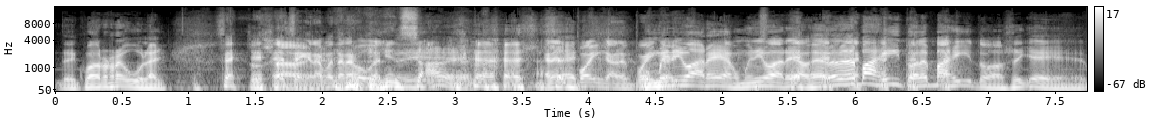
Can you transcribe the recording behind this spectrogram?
del cuadro regular. Se Tú sabes. se quiere meter a jugar. ¿Quién sabe? Él es el point guard, el Un mini barea, un mini barea. O sea, él es bajito, él es bajito. Así que,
